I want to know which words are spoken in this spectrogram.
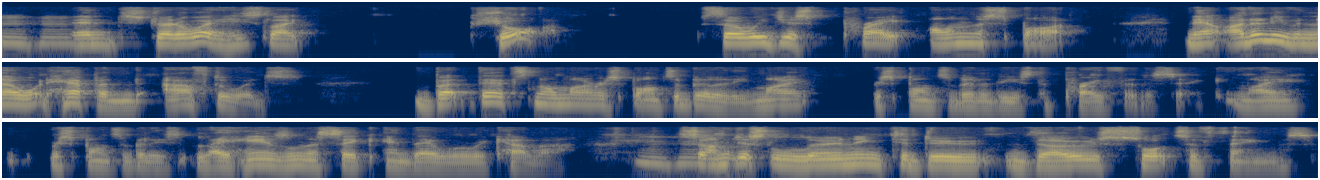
Mm-hmm. And straight away, he's like, Sure. So we just pray on the spot. Now, I don't even know what happened afterwards, but that's not my responsibility. My responsibility is to pray for the sick. My responsibility is lay hands on the sick and they will recover. Mm-hmm. So I'm just learning to do those sorts of things,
